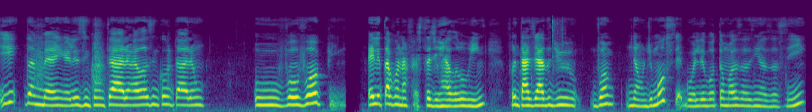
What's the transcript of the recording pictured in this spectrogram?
E também eles encontraram, elas encontraram o vovô Pim. Ele estava na festa de Halloween, fantasiado de vamp... não, de morcego. Ele botou umas asinhas assim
